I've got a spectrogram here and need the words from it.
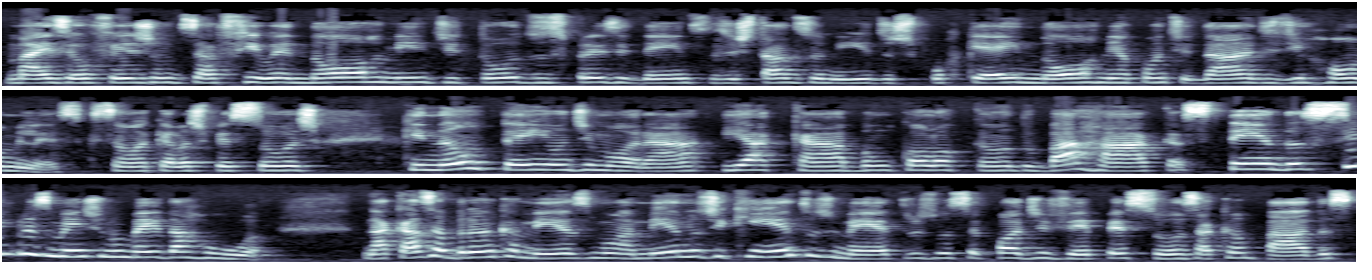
mas eu vejo um desafio enorme de todos os presidentes dos Estados Unidos, porque é enorme a quantidade de homeless, que são aquelas pessoas que não têm onde morar e acabam colocando barracas, tendas, simplesmente no meio da rua. Na Casa Branca mesmo, a menos de 500 metros, você pode ver pessoas acampadas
